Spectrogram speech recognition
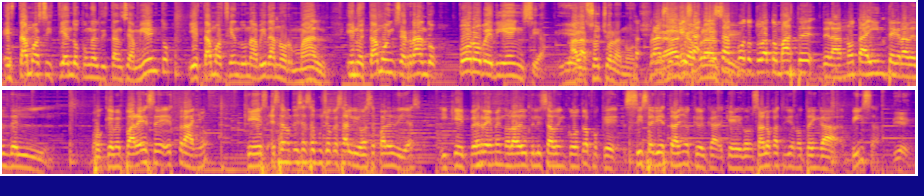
estamos asistiendo con el distanciamiento y estamos haciendo una vida normal y nos estamos encerrando por obediencia Bien. a las 8 de la noche. Francis, Gracias, esa, Francis. esa foto tú la tomaste de la nota íntegra del... del porque me parece extraño que es- esa noticia hace mucho que salió, hace par de días, y que el PRM no la haya utilizado en contra, porque sí sería extraño que, el ca- que Gonzalo Castillo no tenga visa. Bien,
